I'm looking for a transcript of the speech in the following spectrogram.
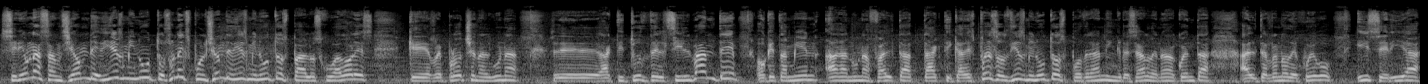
sería una sanción de 10 minutos, una expulsión de 10 minutos para los jugadores que reprochen alguna eh, actitud del silbante o que también hagan una falta táctica. Después de esos 10 minutos podrán ingresar de nueva cuenta al terreno de juego y sería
